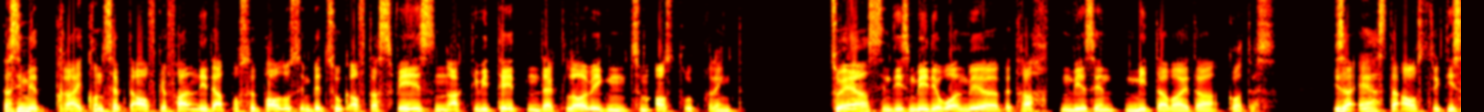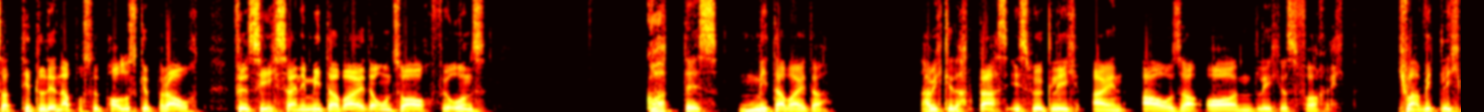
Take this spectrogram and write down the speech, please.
Da sind mir drei Konzepte aufgefallen, die der Apostel Paulus in Bezug auf das Wesen und Aktivitäten der Gläubigen zum Ausdruck bringt. Zuerst in diesem Video wollen wir betrachten, wir sind Mitarbeiter Gottes. Dieser erste Ausdruck, dieser Titel, den Apostel Paulus gebraucht für sich, seine Mitarbeiter und so auch für uns, Gottes Mitarbeiter. Da habe ich gedacht, das ist wirklich ein außerordentliches Vorrecht. Ich war wirklich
